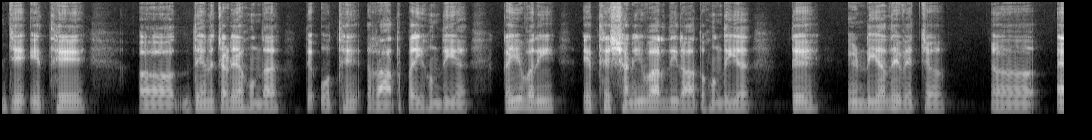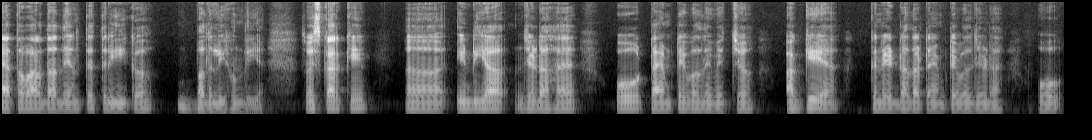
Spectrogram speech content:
ਜੇ ਇੱਥੇ ਦਿਨ ਚੜਿਆ ਹੁੰਦਾ ਹੈ ਤੇ ਉੱਥੇ ਰਾਤ ਪਈ ਹੁੰਦੀ ਹੈ। ਕਈ ਵਾਰੀ ਇੱਥੇ ਸ਼ਨੀਵਾਰ ਦੀ ਰਾਤ ਹੁੰਦੀ ਹੈ ਤੇ ਇੰਡੀਆ ਦੇ ਵਿੱਚ ਐਤਵਾਰ ਦਾ ਦਿਨ ਤੇ ਤਰੀਕ ਬਦਲੀ ਹੁੰਦੀ ਹੈ। ਸੋ ਇਸ ਕਰਕੇ ਇੰਡੀਆ ਜਿਹੜਾ ਹੈ, ਉਹ ਟਾਈਮ ਟੇਬਲ ਦੇ ਵਿੱਚ ਅੱਗੇ ਹੈ। ਕੈਨੇਡਾ ਦਾ ਟਾਈਮ ਟੇਬਲ ਜਿਹੜਾ, ਉਹ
